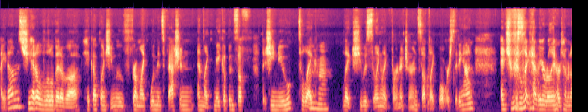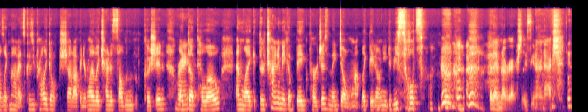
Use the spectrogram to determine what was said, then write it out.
items. She had a little bit of a hiccup when she moved from like women's fashion and like makeup and stuff that she knew to like Mhm. like she was selling like furniture and stuff like what we're sitting on. And she was like having a really hard time. And I was like, Mom, it's because you probably don't shut up and you're probably like trying to sell them the cushion, like the pillow. And like they're trying to make a big purchase and they don't want, like, they don't need to be sold. but I've never actually seen her in action.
